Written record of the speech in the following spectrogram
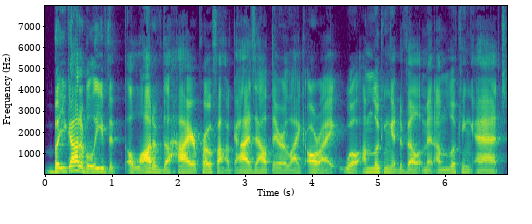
but you got to believe that a lot of the higher profile guys out there are like, all right, well, I'm looking at development. I'm looking at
